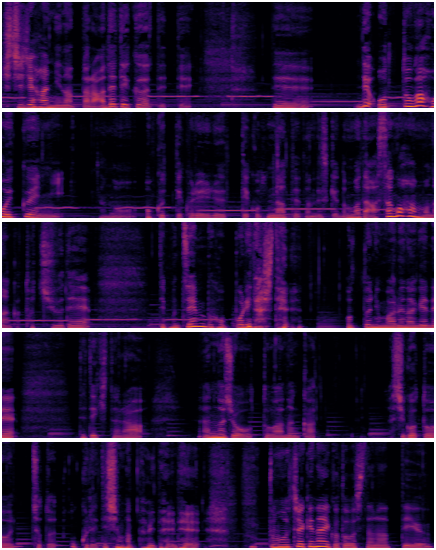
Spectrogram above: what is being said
7時半になったら「あ出てく!」って言ってでで夫が保育園にあの送ってくれるってことになってたんですけどまだ朝ごはんもなんか途中ででも全部ほっぽり出して 夫に丸投げで出てきたら案の定夫はなんか仕事ちょっと遅れてしまったみたいで、本当申し訳ないことをしたなっていう。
